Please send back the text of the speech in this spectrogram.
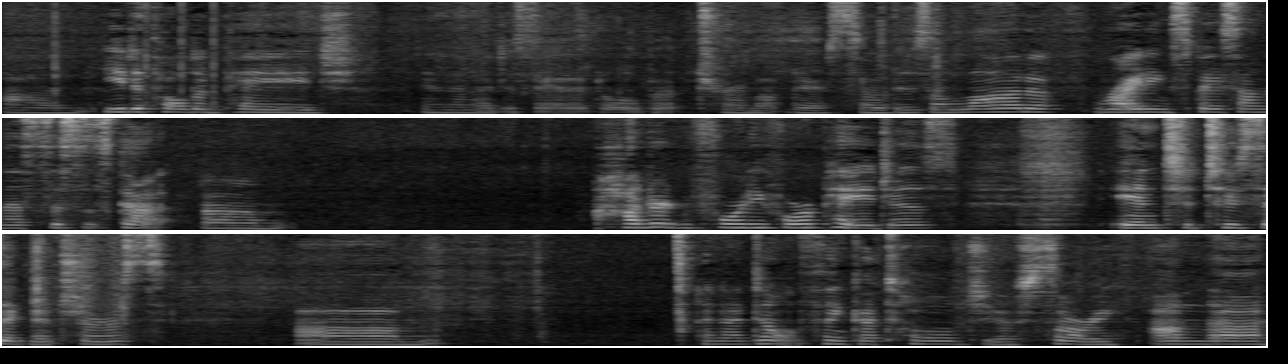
Um, Edith Holden page, and then I just added a little bit of trim up there. So there's a lot of writing space on this. This has got um, 144 pages into two signatures. Um, and I don't think I told you, sorry, on the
